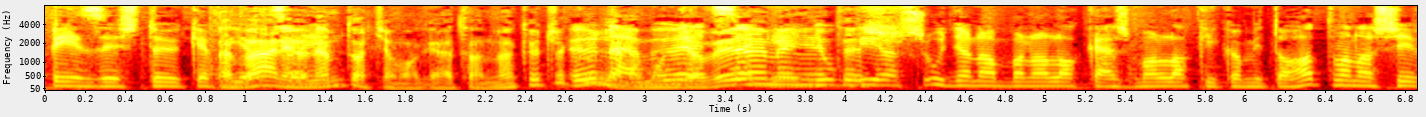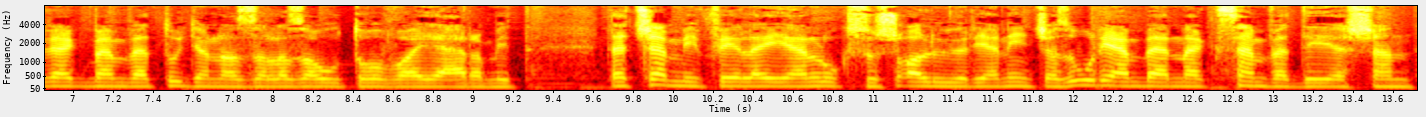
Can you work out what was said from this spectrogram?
pénz és tőke Hát várja, nem tartja magát annak, ő csak ő nem, ő mondja egy a szegény véleményét, és ugyanabban a lakásban lakik, amit a 60-as években vett, ugyanazzal az autóval jár, amit tehát semmiféle ilyen luxus alűrje nincs az úriembernek, szenvedélyesen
